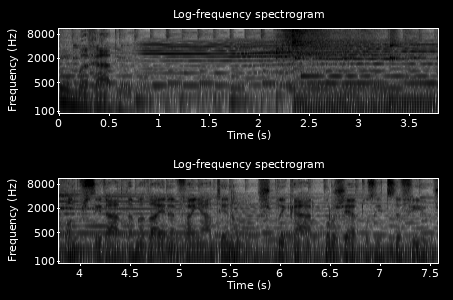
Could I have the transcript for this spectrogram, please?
Uma rádio. Universidade da Madeira vem à Antena 1 explicar projetos e desafios.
